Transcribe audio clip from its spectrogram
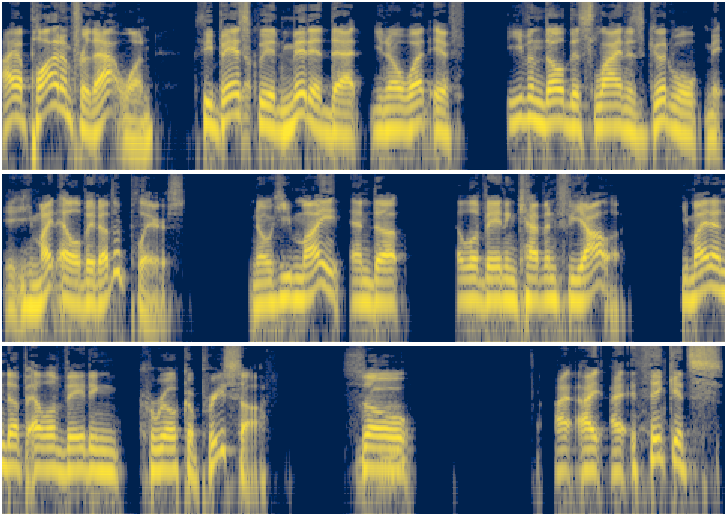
I applaud him for that one because he basically yep. admitted that you know what, if even though this line is good, well, he might elevate other players. You know, he might end up elevating Kevin Fiala. He might end up elevating Kirill Kaprizov. So mm-hmm. I, I, I think it's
